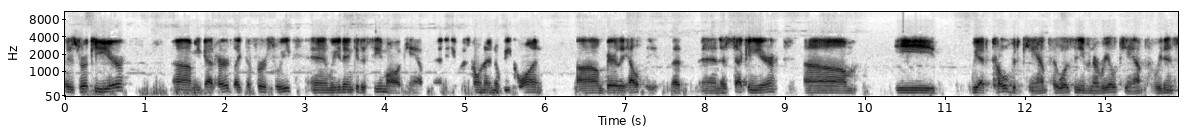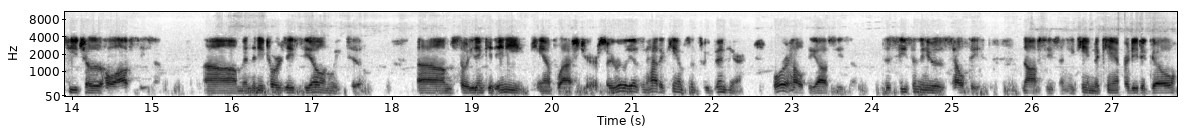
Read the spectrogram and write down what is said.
his rookie year, um, he got hurt like the first week, and we didn't get to see him all at camp. And he was going into week one, um, barely healthy. That and his second year, um, he we had COVID camp. It wasn't even a real camp. We didn't see each other the whole off season. Um, and then he tore his ACL in week two. Um, so he didn't get any camp last year. So he really hasn't had a camp since we've been here or a healthy off season. This season he was healthy in off season. He came to camp ready to go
